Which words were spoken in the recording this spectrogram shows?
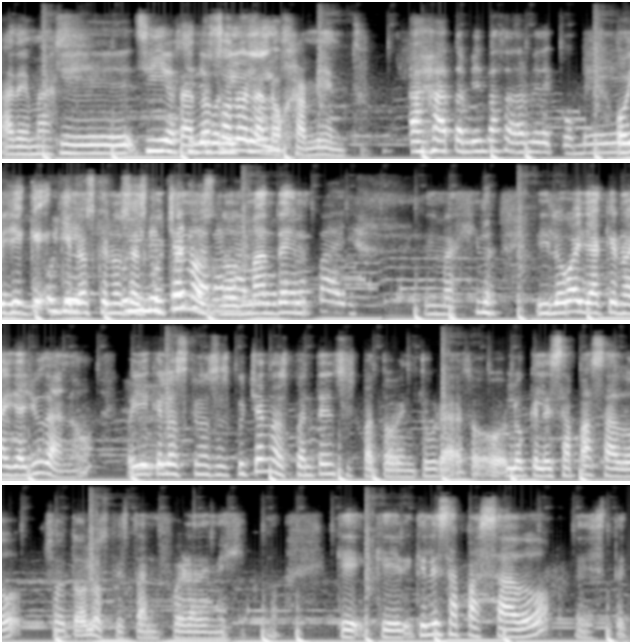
Además. Que, sí, o sea, no solo el alojamiento. Ajá, también vas a darme de comer. Oye, que, los que nos escuchan nos, nos manden. Me imagino. Y luego allá que no hay ayuda, ¿no? Oye, que los que nos escuchan nos cuenten sus patoaventuras o lo que les ha pasado, sobre todo los que están fuera de México, ¿no? ¿Qué, qué, les ha pasado, este,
